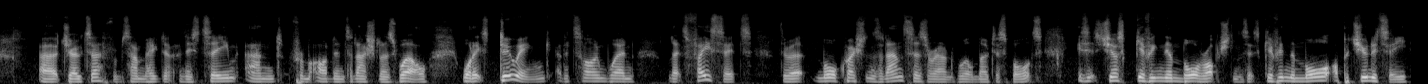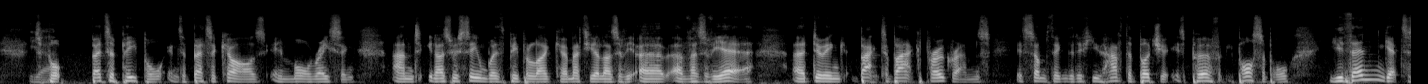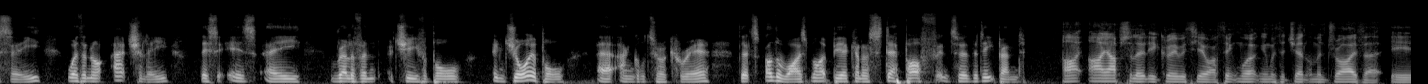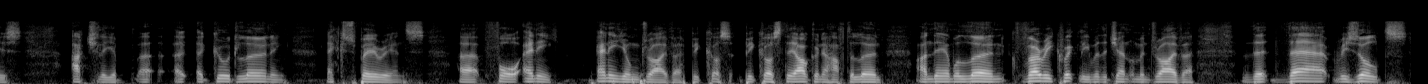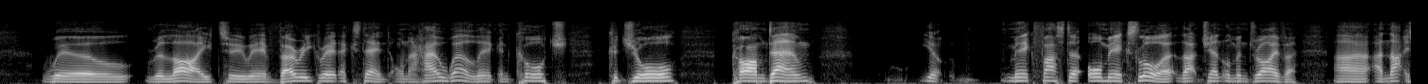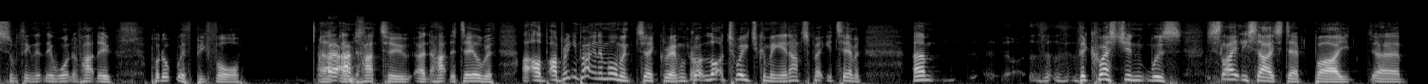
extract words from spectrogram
uh, Jota, from Sam Hignett and his team, and from Arden International as well. What it's doing at a time when, let's face it, there are more questions and answers around world motorsports, is it's just giving them more options. It's giving them more opportunity to put better people into better cars in more racing. And you know, as we've seen with people like uh, Mathieu uh, uh, uh, doing back-to-back programs is something that if you have the budget, is perfectly possible. You then get to see whether or not actually this is a relevant, achievable, enjoyable uh, angle to a career that otherwise might be a kind of step off into the deep end. I, I absolutely agree with you. I think working with a gentleman driver is actually a, a, a good learning experience uh, for any any young driver because because they are going to have to learn and they will learn very quickly with a gentleman driver that their results will rely to a very great extent on how well they can coach, cajole, calm down, you know, make faster or make slower that gentleman driver, uh, and that is something that they won't have had to put up with before. Uh, Uh, and had to and had to deal with. I'll, I'll bring you back in a moment, uh, Graham. We've got a lot of tweets coming in at Specutainment. Um, the, the question was slightly sidestepped by uh,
